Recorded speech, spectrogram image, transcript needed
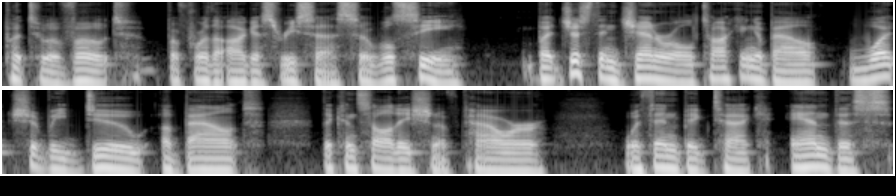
put to a vote before the August recess. So we'll see. But just in general, talking about what should we do about the consolidation of power within big tech and this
